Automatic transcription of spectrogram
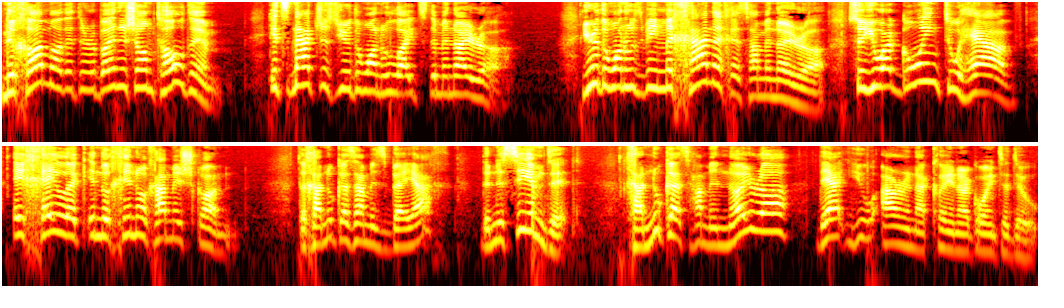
nechama that the Rabbi Shalom told him. It's not just you're the one who lights the menorah. You're the one who's being mechaneches hamenorah. So you are going to have a chelek in the chinuch hamishkan. The Chanukas hamizbeach, the Nisim did. Chanukas hamenorah, that you Aaron Akayin are going to do.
